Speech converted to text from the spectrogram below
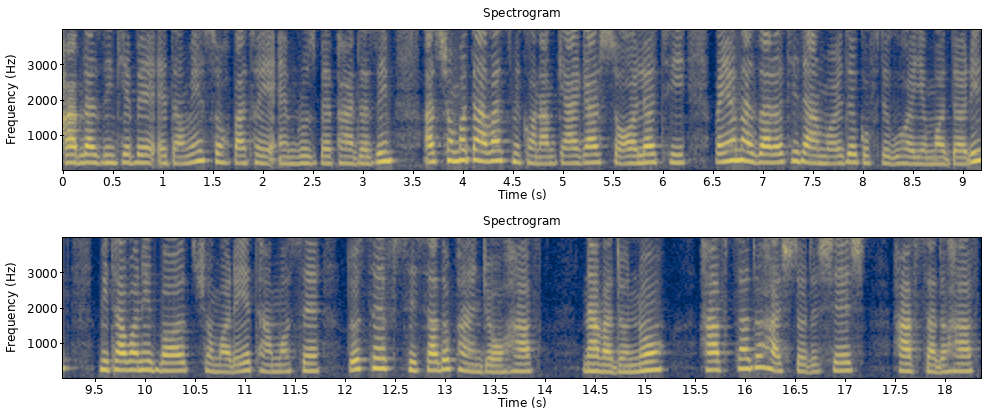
قبل از اینکه به ادامه صحبت های امروز بپردازیم از شما دعوت می کنم که اگر سوالاتی و یا نظراتی در مورد گفتگوهای ما دارید می توانید با شماره تماس 20357 99 786 707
